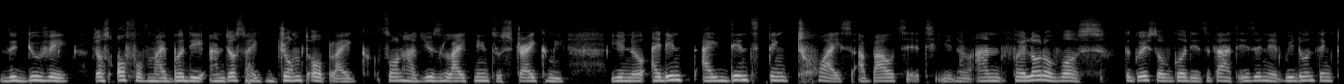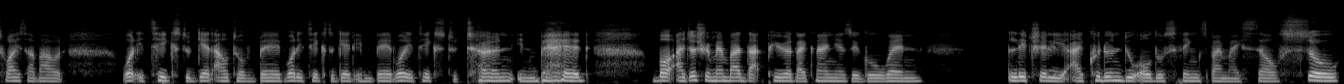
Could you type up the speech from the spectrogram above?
the duvet just off of my body and just like jumped up like someone had used lightning to strike me you know i didn't i didn't think twice about it you know. And for a lot of us the grace of god is that isn't it? We don't think twice about what it takes to get out of bed what it takes to get in bed what it takes to turn in bed. But i just remembered that period like 9 years ago when literally I couldn't do all those things by myself. So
